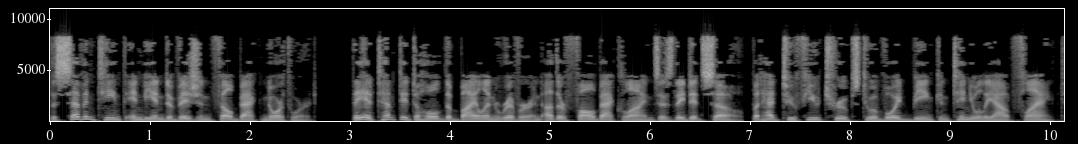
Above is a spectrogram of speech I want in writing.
The 17th Indian Division fell back northward. They attempted to hold the Bilin River and other fallback lines as they did so, but had too few troops to avoid being continually outflanked.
